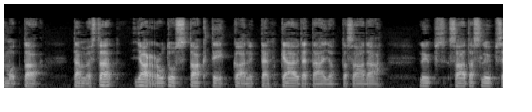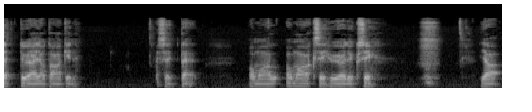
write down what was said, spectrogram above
Mutta tämmöistä jarrutustaktiikkaa nyt käytetään, jotta saadaan lyps, saataisiin lypsettyä jotakin sitten oma, omaksi hyödyksi. Ja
